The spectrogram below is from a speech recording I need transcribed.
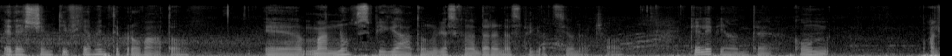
Ed è scientificamente provato, eh, ma non spiegato, non riescono a dare una spiegazione a ciò, che le piante con, al,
